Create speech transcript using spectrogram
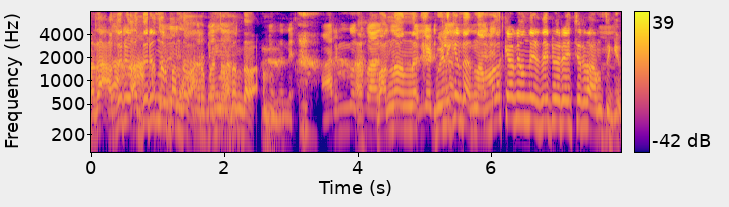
അതാ അതൊരു അതൊരു നിർബന്ധമാണ് വന്ന അന്ന് വിളിക്കണ്ട. നമ്മളൊക്കെ ആണെങ്കിൽ ഒന്ന് എഴുന്നേറ്റ് വരെ ഇച്ചിരി താമസിക്കും.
